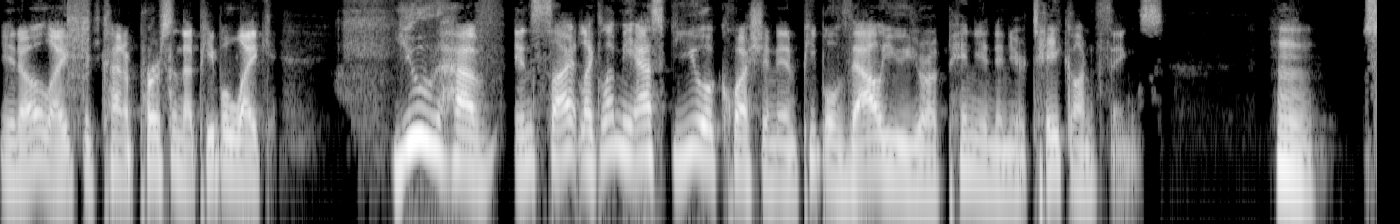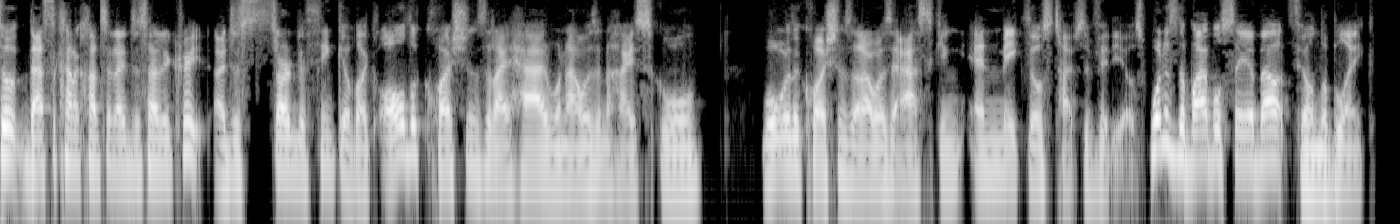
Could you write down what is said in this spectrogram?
you know, like the kind of person that people like you have insight. Like, let me ask you a question, and people value your opinion and your take on things. Hmm. So that's the kind of content I decided to create. I just started to think of like all the questions that I had when I was in high school. What were the questions that I was asking, and make those types of videos. What does the Bible say about fill in the blank?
